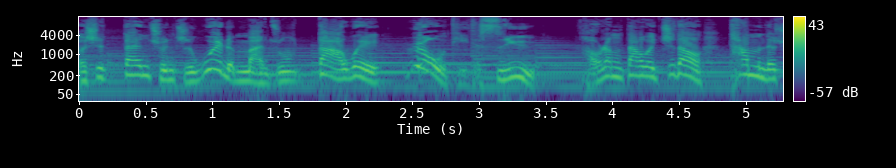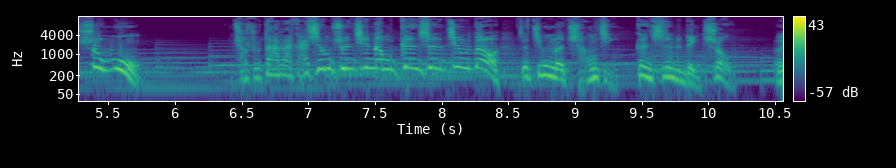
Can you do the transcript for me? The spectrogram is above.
而是单纯只为了满足大卫肉体的私欲，好让大卫知道他们的数目。求主大大开启我们纯净，让我们更深的进入到这进入的场景，更深的领受。而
